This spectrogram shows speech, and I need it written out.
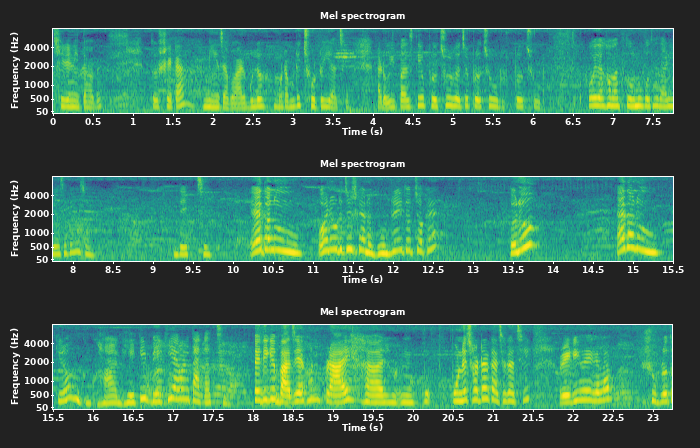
ছিঁড়ে নিতে হবে। তো সেটা নিয়ে যাব। আরগুলো মোটামুটি ছোটোই আছে। আর ওই পাশ দিয়ে প্রচুর হয়েছে, প্রচুর প্রচুর। ওই দেখো আমার তনু কোথায় দাঁড়িয়ে আছে, দেখেছ? দেখছে। এ তনু, ওখানে উঠেছিস কেন? ঘুম নেই তোর চোখে? তনু? এ তনু, কিরম ঘেটি বেঁকিয়ে আবার তাকাচ্ছে। এদিকে বাজে এখন প্রায় পৌনে ছটার কাছাকাছি। রেডি হয়ে গেলাম। সুব্রত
